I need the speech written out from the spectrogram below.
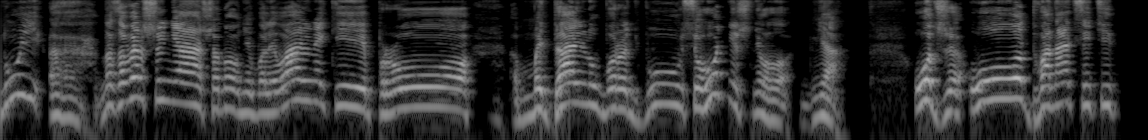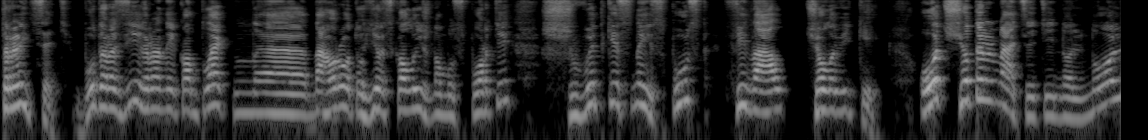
Ну і е, на завершення, шановні вболівальники, про медальну боротьбу сьогоднішнього дня. Отже, о 12.30 буде розіграний комплект е, нагород у гірськолижному спорті, швидкісний спуск, фінал чоловіки. О 14.00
